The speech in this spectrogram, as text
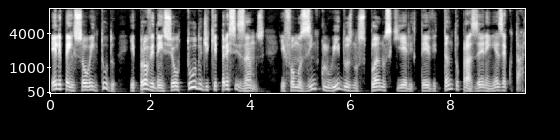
Ele pensou em tudo e providenciou tudo de que precisamos, e fomos incluídos nos planos que ele teve tanto prazer em executar.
